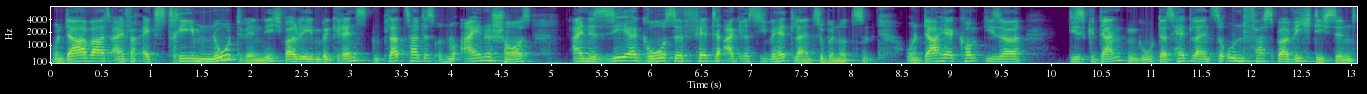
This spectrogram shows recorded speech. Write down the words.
Und da war es einfach extrem notwendig, weil du eben begrenzten Platz hattest und nur eine Chance, eine sehr große, fette, aggressive Headline zu benutzen. Und daher kommt dieser, dieses Gedankengut, dass Headlines so unfassbar wichtig sind,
